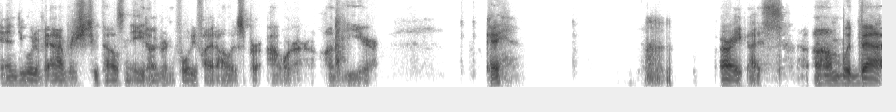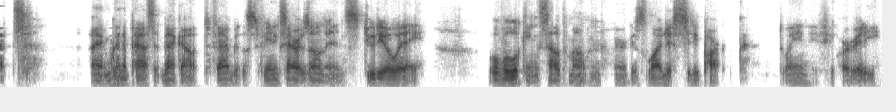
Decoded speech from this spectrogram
and you would have averaged $2,845 per hour on the year. Okay. All right, guys. Um, with that, I'm going to pass it back out to fabulous Phoenix, Arizona in Studio A, overlooking South Mountain, America's largest city park. Dwayne, if you are ready,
